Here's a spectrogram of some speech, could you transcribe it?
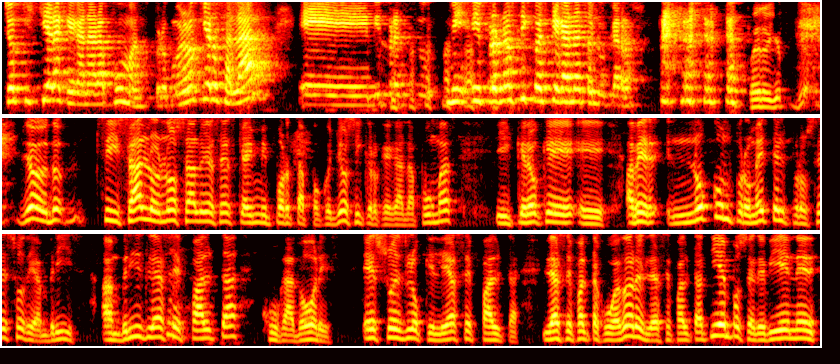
Yo quisiera que ganara Pumas, pero como no quiero salar, eh, mi, pronóstico es que gana Toluca, Rafa. Bueno, yo, yo, si salo o no salo, ya sabes que a mí me importa poco. Yo sí creo que gana Pumas y creo que, eh, a ver, no compromete el proceso de Ambriz. Ambriz le hace falta jugadores. Eso es lo que le hace falta. Le hace falta jugadores, le hace falta tiempo, se le viene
